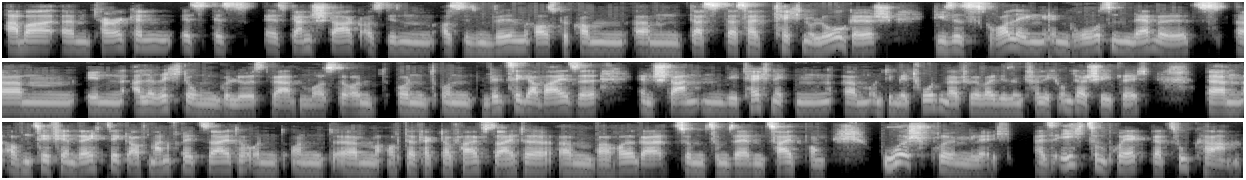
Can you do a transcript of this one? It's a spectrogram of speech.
Aber ähm, Turrican ist, ist, ist ganz stark aus diesem, aus diesem Willen rausgekommen, ähm, dass, dass halt technologisch dieses Scrolling in großen Levels ähm, in alle Richtungen gelöst werden musste. Und, und, und witzigerweise entstanden die Techniken ähm, und die Methoden dafür, weil die sind völlig unterschiedlich, ähm, auf dem C64, auf Manfreds Seite und, und ähm, auf der Factor 5 Seite ähm, bei Holger zum, zum selben Zeitpunkt. Ursprünglich, als ich zum Projekt dazu kam,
